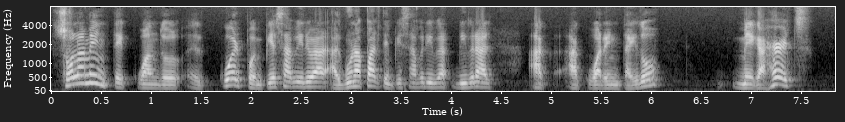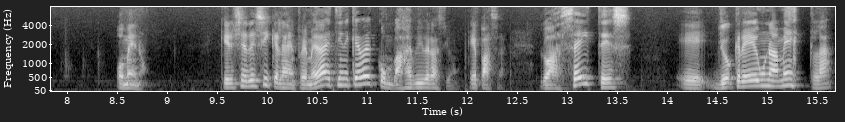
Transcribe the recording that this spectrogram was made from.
solamente cuando el cuerpo empieza a vibrar, alguna parte empieza a vibrar, a, 42 megahertz o menos. Quiere decir que las enfermedades tienen que ver con baja vibración. ¿Qué pasa? Los aceites, eh, yo creé una mezcla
